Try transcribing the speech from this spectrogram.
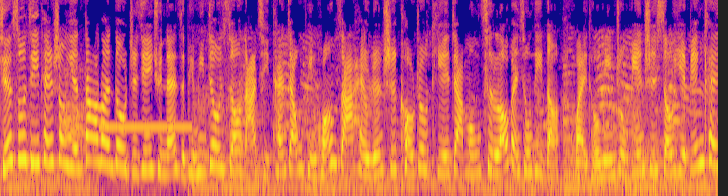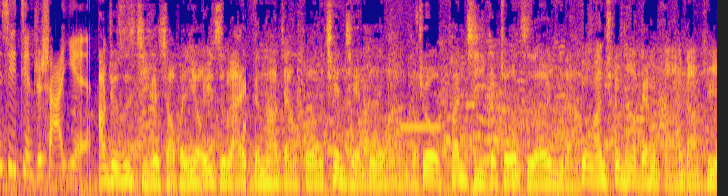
咸酥鸡摊上演大乱斗，只见一群男子频频叫嚣，拿起摊架物品狂砸，还有人吃烤肉铁架猛刺老板兄弟等。外头民众边吃宵夜边看戏，简直傻眼。他就是几个小朋友一直来跟他讲说欠钱不还，就翻几个桌子而已啦，用安全帽这样打来打去。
